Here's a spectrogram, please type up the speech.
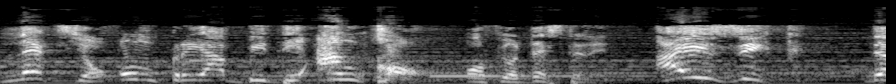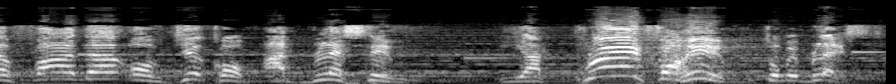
Let your own prayer be the anchor of your destiny. Isaac the father of Jacob had blessed him. He had prayed for him to be blessed.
